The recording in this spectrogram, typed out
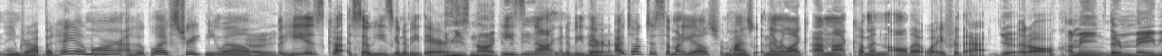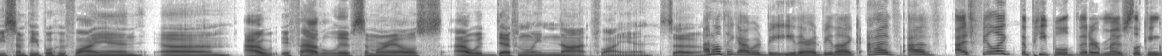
name drop. But hey, Omar, I hope life's treating you well. No, but he is, co- so he's going to be there. No, he's not. Gonna He's be not going to be there. No. I talked to somebody else from high school, and they were like, "I'm not coming all that way for that Yeah. at all." I mean, there may be some people who fly in. Um, I if I lived somewhere else, I would definitely not fly in. So I don't think I would be either. I'd be like, I've, I've, I feel like the people that are most looking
